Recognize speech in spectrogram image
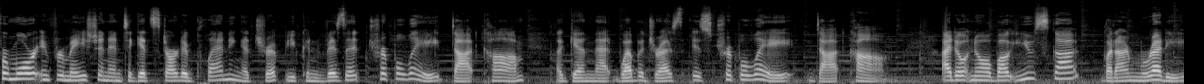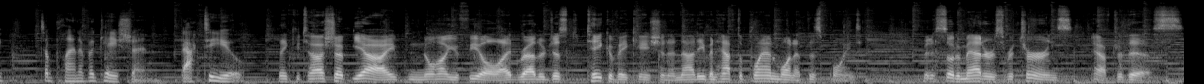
For more information and to get started planning a trip, you can visit AAA.com. Again, that web address is AAA.com. I don't know about you, Scott, but I'm ready to plan a vacation. Back to you. Thank you, Tasha. Yeah, I know how you feel. I'd rather just take a vacation and not even have to plan one at this point. Minnesota Matters returns after this.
